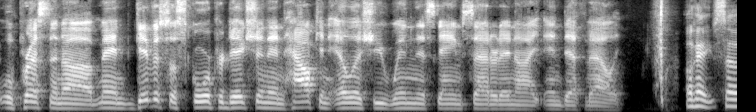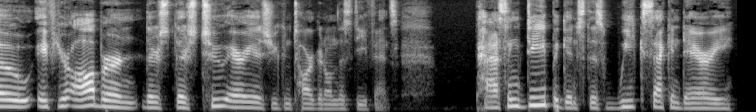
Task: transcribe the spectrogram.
Well, Preston, uh, man, give us a score prediction and how can LSU win this game Saturday night in Death Valley? Okay, so if you're Auburn, there's there's two areas you can target on this defense. Passing deep against this weak secondary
